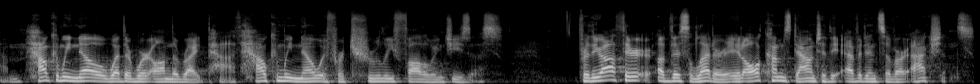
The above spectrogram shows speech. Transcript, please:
Um, how can we know whether we're on the right path? How can we know if we're truly following Jesus? For the author of this letter, it all comes down to the evidence of our actions.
